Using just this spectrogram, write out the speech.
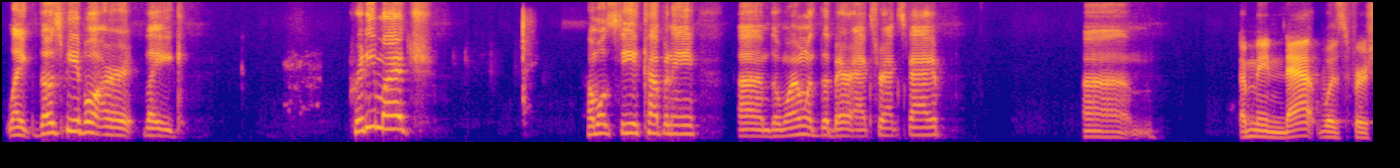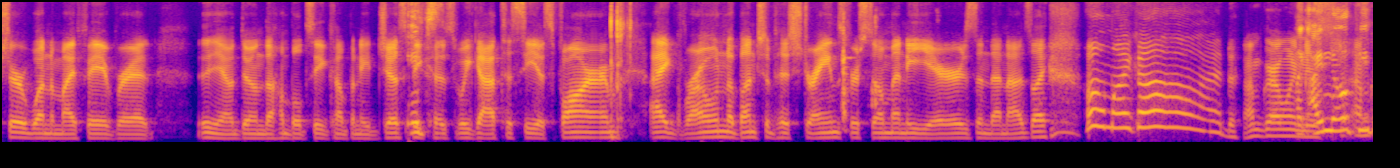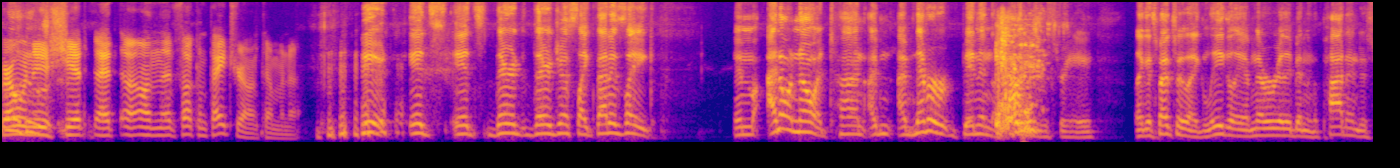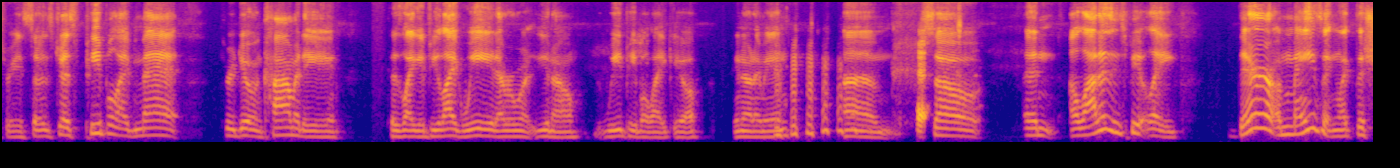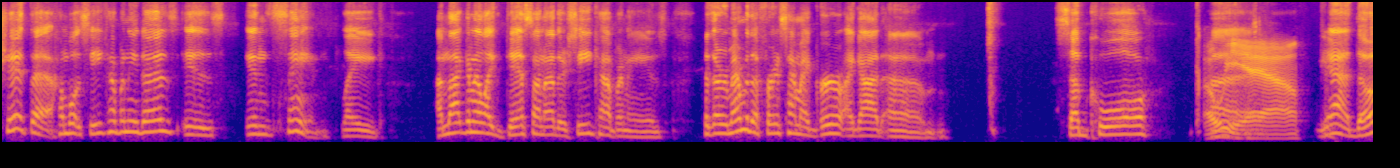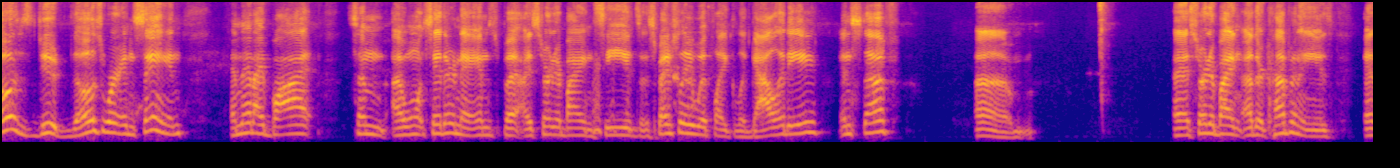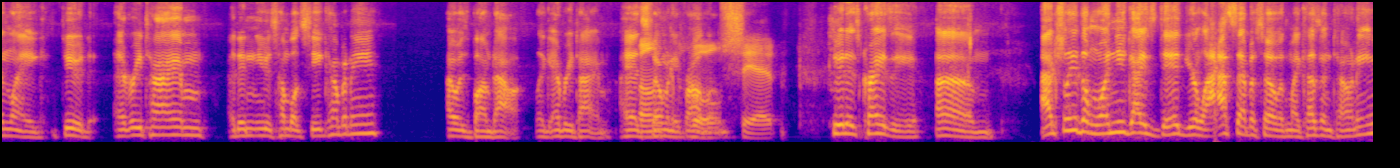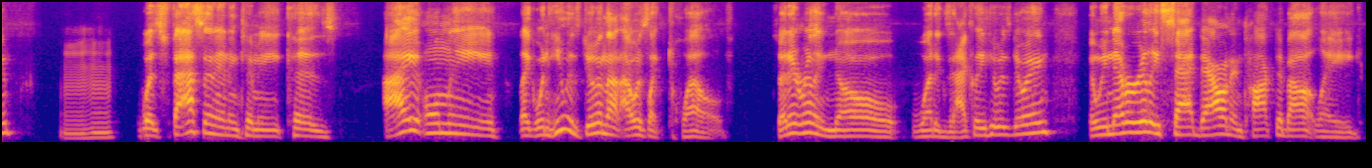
like those people are like pretty much Humboldt Seed Company, um, the one with the bear extracts guy. Um, I mean, that was for sure one of my favorite. You know, doing the Humboldt Seed Company just It's- because we got to see his farm. I had grown a bunch of his strains for so many years, and then I was like, "Oh my god!" I'm growing. Like, this, I know I'm growing who- this shit at, uh, on the fucking Patreon coming up. dude, it's it's they're they're just like that is like, and I don't know a ton. I've I've never been in the pot industry, like especially like legally. I've never really been in the pot industry, so it's just people I've met through doing comedy. Because like if you like weed, everyone you know weed people like you. You know what I mean? um. So and a lot of these people like they're amazing. Like the shit that Humboldt Seed Company does is insane. Like I'm not gonna like diss on other seed companies because I remember the first time I grew, I got um Subcool. Oh Uh, yeah. Yeah, those dude, those were insane. And then I bought some, I won't say their names, but I started buying seeds, especially with like legality and stuff. Um and I started buying other companies and like, dude, every time I didn't use Humboldt Seed Company, I was bummed out. Like every time. I had so many problems Shit. dude it's crazy um actually the one you guys did your last episode with my cousin tony Mm-hmm. was fascinating to me because i only like when he was doing that i was like 12 so i didn't really know what exactly he was doing and we never really sat down and talked about like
